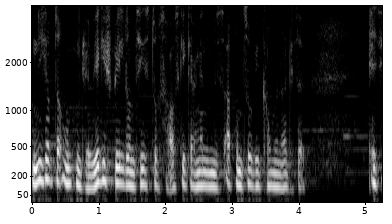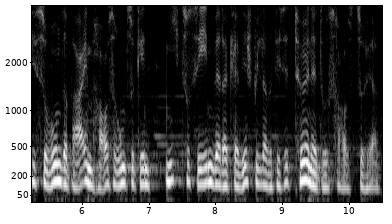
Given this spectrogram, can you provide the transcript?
Und ich habe da unten Klavier gespielt und sie ist durchs Haus gegangen und ist ab und zu gekommen und hat gesagt, es ist so wunderbar, im Haus herumzugehen, nicht zu sehen, wer da Klavier spielt, aber diese Töne durchs Haus zu hören.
